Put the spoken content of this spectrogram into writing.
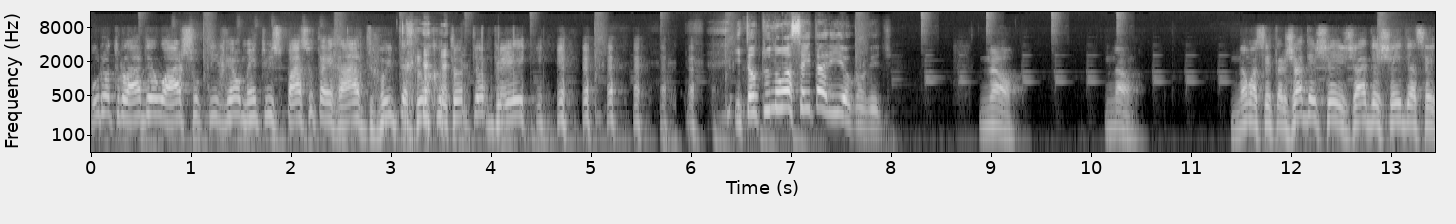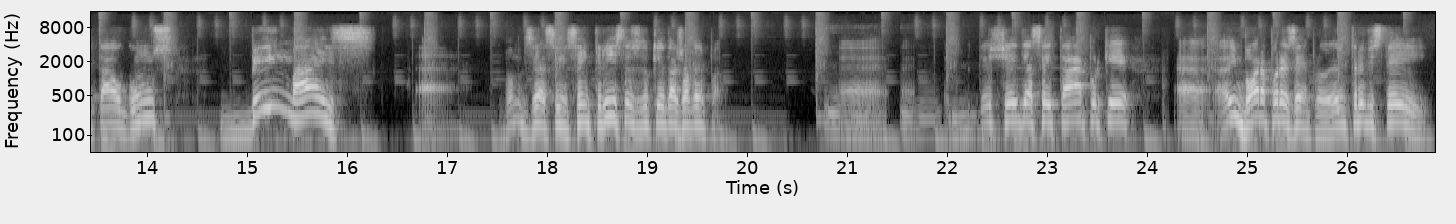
Por outro lado, eu acho que realmente o espaço está errado, o interlocutor também. então tu não aceitaria o convite? Não, não, não aceitaria. Já deixei, já deixei de aceitar alguns bem mais, uh, vamos dizer assim, centristas do que da Jovem Pan. Uhum, é, uhum. Deixei de aceitar porque, uh, embora, por exemplo, eu entrevistei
